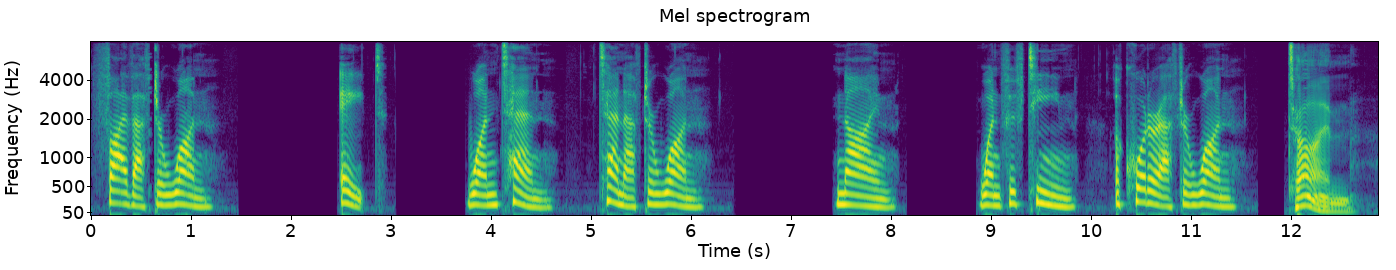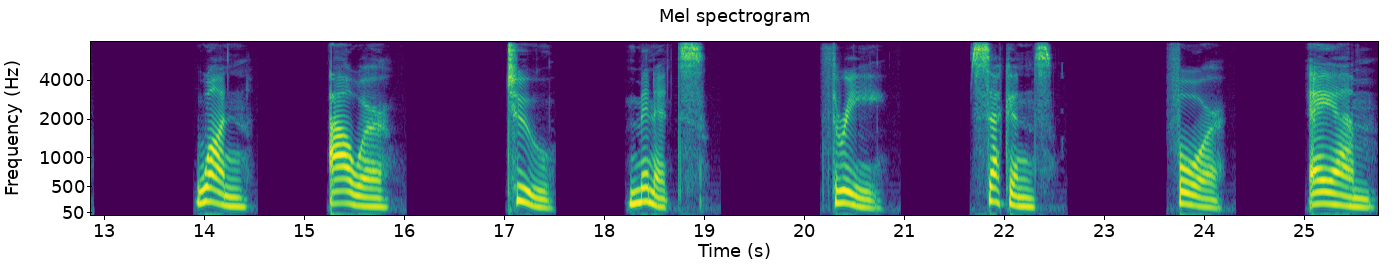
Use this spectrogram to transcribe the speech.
Five after one, eight. One ten ten after one, nine 1:15, a quarter after 1. Time. 1. Hour. 2. Minutes. 3. Seconds. 4. AM.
